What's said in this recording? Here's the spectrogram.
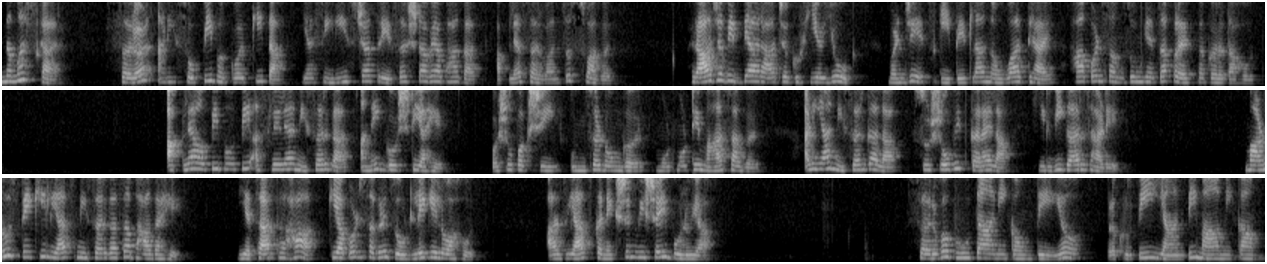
नमस्कार. सरळ आणि सोपी भगवद्गीता या सिरीजच्या त्रेसष्टाव्या भागात आपल्या सर्वांचं स्वागत. राजविद्या राजगुह्य योग म्हणजेच गीतेतला नववाध्याय हा आपण समजून घ्यायचा प्रयत्न करत आहोत. आपल्या अवतीभोवती असलेल्या निसर्गात अनेक गोष्टी आहेत. पशुपक्षी उंच डोंगर मोठमोठे महासागर आणि या निसर्गाला सुशोभित करायला हिरवीगार झाडे. माणूस देखील याच निसर्गाचा भाग आहे. याचा अर्थ हा की आपण सगळे जोडले गेलो आहोत. आज याच कनेक्शन विषयी बोलूया. सर्व भूतानी कौंतेय प्रकृती यांती मामिकाम।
